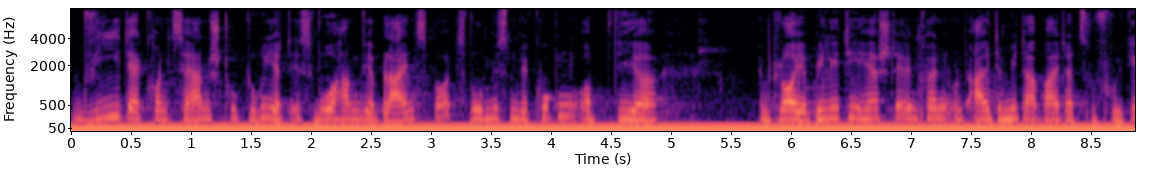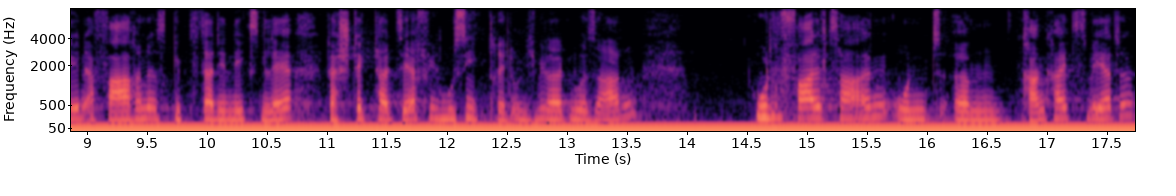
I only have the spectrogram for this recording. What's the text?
wie der Konzern strukturiert ist. Wo haben wir Blindspots? Wo müssen wir gucken, ob wir Employability herstellen können und alte Mitarbeiter zu früh gehen, erfahrene, gibt es da den nächsten Layer. Da steckt halt sehr viel Musik drin. Und ich will halt nur sagen, Unfallzahlen und ähm, Krankheitswerte,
